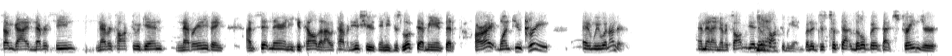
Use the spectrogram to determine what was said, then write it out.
some guy I'd never seen, never talked to again, never anything. I'm sitting there and he could tell that I was having issues and he just looked at me and said, All right, one, two, three, and we went under. And then I never saw him again, never Yeah. talked to him again. But it just took that little bit, that stranger,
